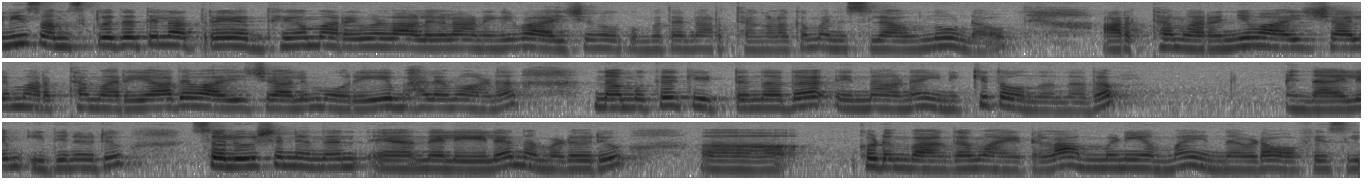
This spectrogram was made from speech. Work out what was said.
ഇനി സംസ്കൃതത്തിൽ അത്രയധികം അറിവുള്ള ആളുകളാണെങ്കിൽ വായിച്ചു നോക്കുമ്പോൾ തന്നെ അർത്ഥങ്ങളൊക്കെ മനസ്സിലാവുന്നുണ്ടാവും. അർത്ഥം അറിഞ്ഞ് വായിച്ചാലും അർത്ഥമറിയാതെ വായിച്ചാലും ഒരേ ഫലമാണ് നമുക്ക് കിട്ടുന്നത് എന്നാണ് എനിക്ക് തോന്നുന്നത്. എന്തായാലും ഇതിനൊരു സൊല്യൂഷൻ എന്ന നിലയിൽ നമ്മുടെ ഒരു കുടുംബാംഗമായിട്ടുള്ള അമ്മിണിയമ്മ ഇന്നിവിടെ ഓഫീസിൽ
